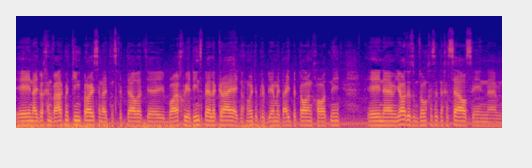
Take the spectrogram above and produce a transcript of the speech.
En hy het begin werk met King Price en hy het ons vertel dat jy baie goeie diens by hulle kry. Hy het nog nooit 'n probleem met uitbetaling gehad nie. En ehm um, ja, dit het ons omgesit en gesels en ehm um,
